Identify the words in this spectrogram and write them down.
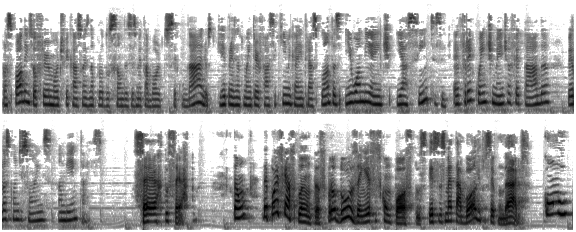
elas podem sofrer modificações na produção desses metabólitos secundários, que representam uma interface química entre as plantas e o ambiente, e a síntese é frequentemente afetada pelas condições ambientais. Certo, certo. Então, depois que as plantas produzem esses compostos, esses metabólitos secundários, como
